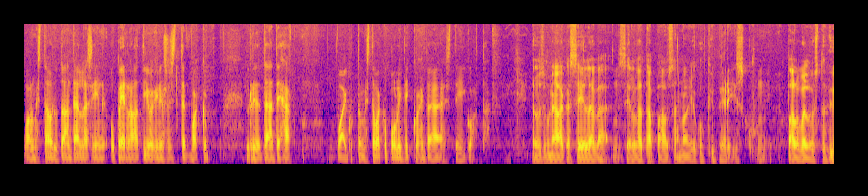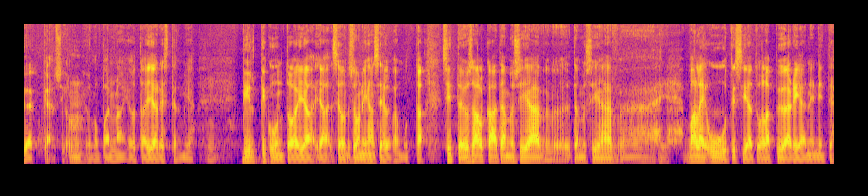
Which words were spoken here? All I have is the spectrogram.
valmistaudutaan tällaisiin operaatioihin, joissa sitten vaikka yritetään tehdä vaikuttamista vaikka poliitikkoihin tai sitten kohtaan? No semmoinen aika selvä, selvä tapaus on joku kyberisku, mm. palveluista hyökkäys, jolloin, mm. jolloin pannaan jotain järjestelmiä mm pilttikuntoon ja, ja se, on, se on ihan selvä. Mutta sitten jos alkaa tämmöisiä, tämmöisiä äh, valeuutisia tuolla pyöriä, niin niiden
